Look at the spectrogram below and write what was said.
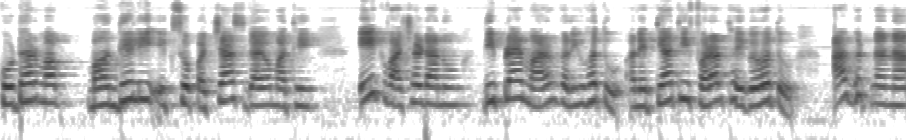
કોઢારમાં બાંધેલી એકસો પચાસ ગાયોમાંથી એક વાછરડાનું દીપડાએ મારણ કર્યું હતું અને ત્યાંથી ફરાર થઈ ગયો હતો. આ ઘટનાના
